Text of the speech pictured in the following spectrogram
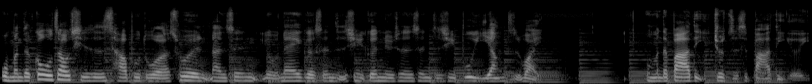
我们的构造其实是差不多了，除了男生有那一个生殖器跟女生生殖器不一样之外，我们的 body 就只是 body 而已。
